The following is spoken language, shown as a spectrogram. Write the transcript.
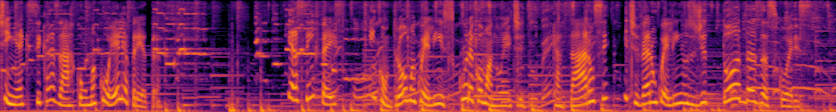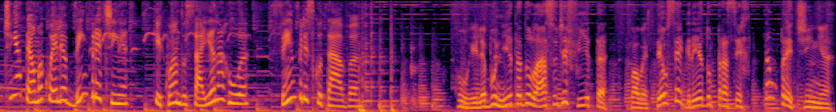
tinha que se casar com uma coelha preta. E assim fez. Encontrou uma coelhinha escura como a noite. Casaram-se e tiveram coelhinhos de todas as cores. Tinha até uma coelha bem pretinha, que quando saía na rua, sempre escutava: Coelha bonita do laço de fita, qual é teu segredo para ser tão pretinha?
